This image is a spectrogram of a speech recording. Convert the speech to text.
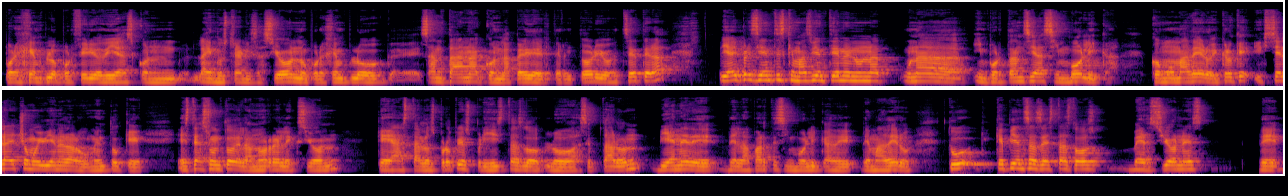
por ejemplo, Porfirio Díaz con la industrialización o, por ejemplo, eh, Santana con la pérdida del territorio, etc. Y hay presidentes que más bien tienen una, una importancia simbólica, como Madero. Y creo que Ixchel ha hecho muy bien el argumento que este asunto de la no reelección, que hasta los propios priistas lo, aceptaron, viene de, la parte simbólica de, de, Madero. ¿Tú qué piensas de estas dos versiones de,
